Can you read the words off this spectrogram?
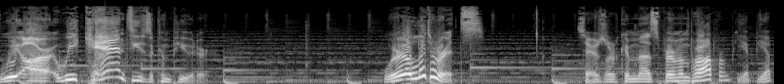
we are we can't use a computer. We're illiterates. Sergio as prim and proper. Yep, yep.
